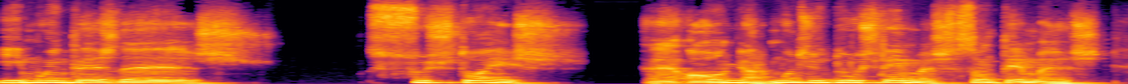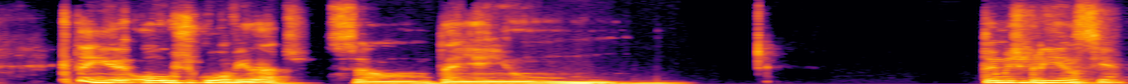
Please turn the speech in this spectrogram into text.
e muitas das sugestões, uh, ou melhor, muitos dos temas são temas que têm, ou os convidados são, têm um têm uma experiência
